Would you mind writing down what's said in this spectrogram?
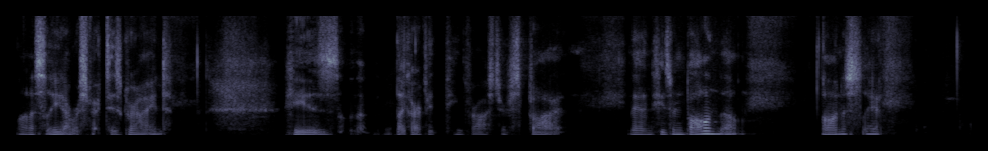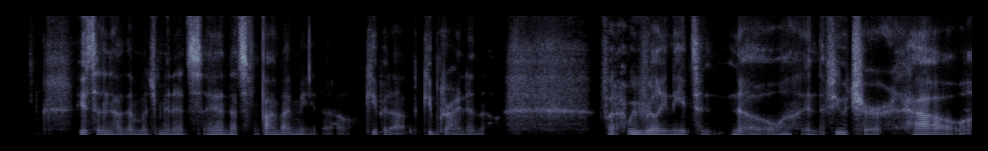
Honestly, I respect his grind. He's like our 15th roster spot, and he's been balling though. Honestly, he doesn't have that much minutes, and that's fine by me though. Keep it up, keep grinding though. But we really need to know in the future how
